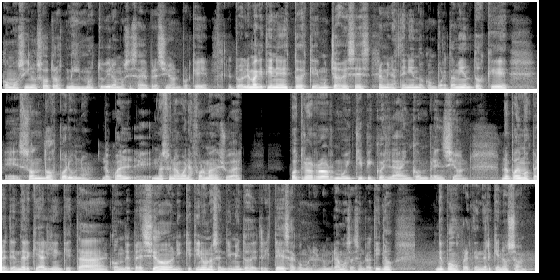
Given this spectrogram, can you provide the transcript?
como si nosotros mismos tuviéramos esa depresión, porque el problema que tiene esto es que muchas veces terminas teniendo comportamientos que eh, son dos por uno, lo cual eh, no es una buena forma de ayudar. Otro error muy típico es la incomprensión. No podemos pretender que alguien que está con depresión y que tiene unos sentimientos de tristeza, como los nombramos hace un ratito, no podemos pretender que no son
